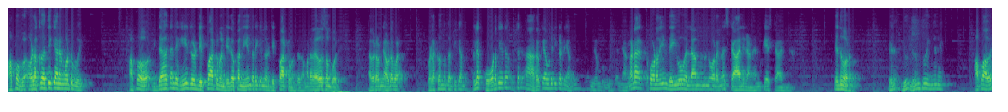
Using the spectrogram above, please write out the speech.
അപ്പോൾ വിളക്ക് കത്തിക്കാൻ അങ്ങോട്ട് പോയി. അപ്പോൾ ഇദ്ദേഹത്തിന്റെ കീഴിലൊരു ഡിപ്പാർട്ട്മെന്റ് ഇതൊക്കെ നിയന്ത്രിക്കുന്ന ഒരു ഡിപ്പാർട്ട്മെന്റ് നമ്മുടെ ദേവസ്വം പോലെ. അവർ പറഞ്ഞു അവിടെ വിളക്കൊന്നും കത്തിക്കാൻ പറ്റും അല്ല കോടതിയുടെ ഉത്തരവ് ആ അതൊക്കെ അവിടെ ഇരിക്കട്ടെ. ഞങ്ങൾ ഞങ്ങളുടെ കോടതിയും ദൈവവും എല്ലാം എന്ന് പറയുന്നത് സ്റ്റാലിനാണ് എം കെ സ്റ്റാലിനാണ് എന്ന് പറഞ്ഞു. എന്തു ഇങ്ങനെ? അപ്പോൾ അവർ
